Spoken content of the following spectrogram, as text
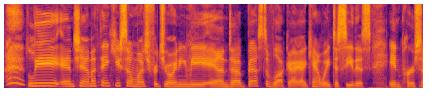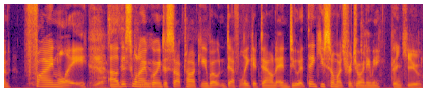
Lee and Shanna, thank you so much for joining me, and uh, best of luck. I, I can't wait to see this in person. Finally, Yes. uh, this one I'm going to stop talking about and definitely get down and do it. Thank you so much for joining me. Thank you.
